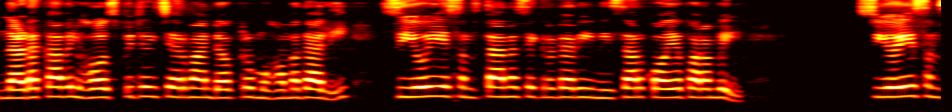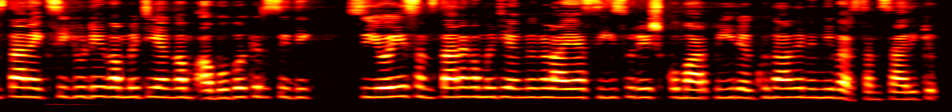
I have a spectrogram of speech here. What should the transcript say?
നടക്കാവിൽ hospital chairman doctor Muhammad Ali C O A സംസ്ഥാന secretary Nisar Koyapparambil C O A സംസ്ഥാന എക്സിക്യൂട്ടീവ് കമ്മിറ്റി അംഗം Aboobacker Siddique C O A സംസ്ഥാന കമ്മിറ്റി അംഗങ്ങളായ സി സുരേഷ് കുമാർ പി രഘുനാഥൻ എന്നിവർ സംസാരിക്കും.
